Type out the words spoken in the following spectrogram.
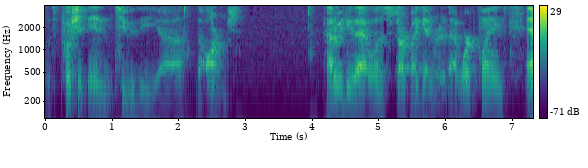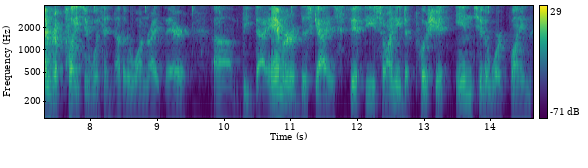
let's push it into the uh, the arms. How do we do that? Well, let's start by getting rid of that work plane and replace it with another one right there. Um, the diameter of this guy is 50, so I need to push it into the work plane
